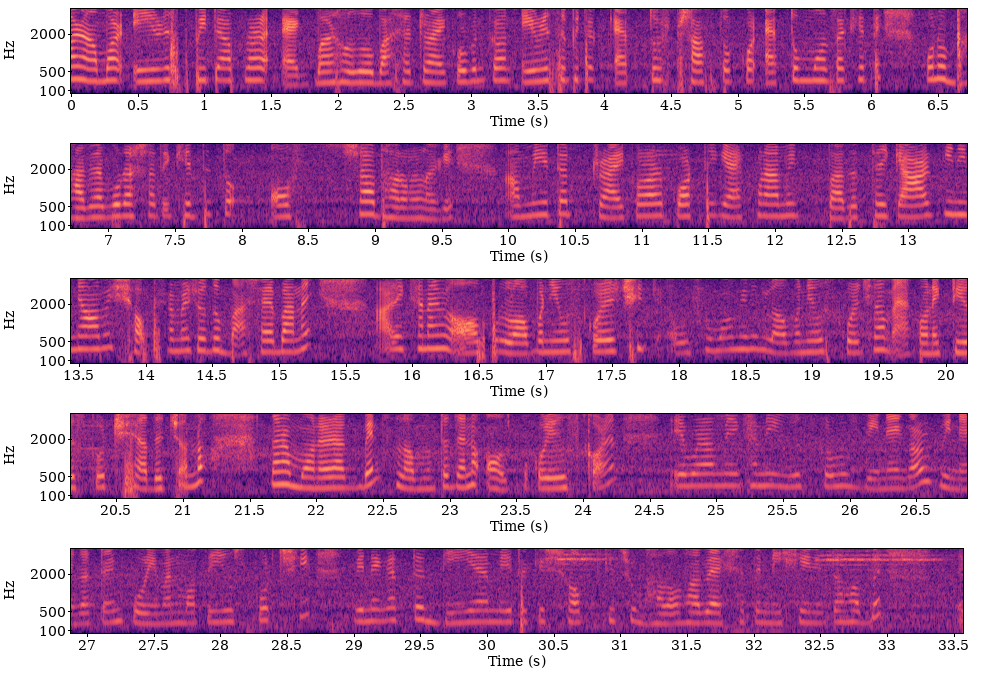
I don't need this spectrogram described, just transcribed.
আর আমার এই রেসিপিটা আপনারা একবার হলেও বাসায় ট্রাই করবেন। কারণ এই রেসিপিটা এত স্বাস্থ্যকর, এত মজা খেতে, কোনো ভাজা বোড়ার সাথে খেতে তো অসাধারণ লাগে। আমি এটা ট্রাই করার পর থেকে এখন আমি বাজার থেকে আর কিনি না, আমি সবসময় শুধু বাসায় বানাই। আর এখানে আমি অল্প লবণ ইউজ করেছি, ওই সময় কিন্তু লবণ ইউজ করেছিলাম, এখন একটু ইউজ করছি স্বাদের জন্য। আপনারা মনে রাখবেন, লবণটা যেন অল্প করে ইউজ করেন। এবার আমি এখানে ইউজ করব ভিনেগার ভিনেগারটা আমি পরিমাণ মতো ইউজ করছি। ভিনেগারটা দিয়ে আমি এটাকে সব কিছু ভালোভাবে একসাথে মিশিয়ে নিতে হবে।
